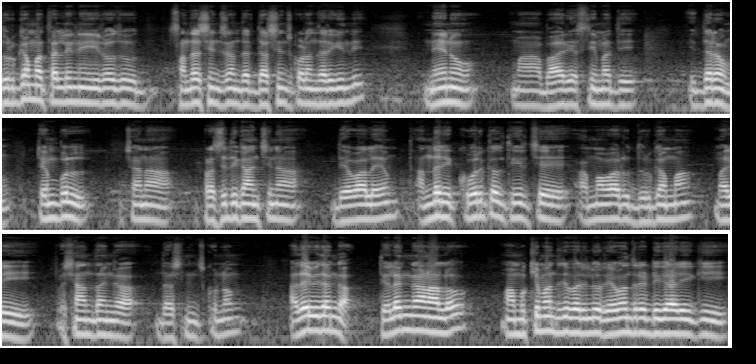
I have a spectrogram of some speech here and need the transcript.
దుర్గమ్మ తల్లిని ఈరోజు సందర్శించడం దర్శించుకోవడం జరిగింది. నేను మా భార్య శ్రీమతి ఇద్దరం టెంపుల్ చాలా ప్రసిద్ధిగాంచిన దేవాలయం. అందరి కోరికలు తీర్చే అమ్మవారు దుర్గమ్మ. మరి ప్రశాంతంగా దర్శించుకున్నాం. అదేవిధంగా తెలంగాణలో మా ముఖ్యమంత్రి వర్యులు రేవంత్ రెడ్డి గారికి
